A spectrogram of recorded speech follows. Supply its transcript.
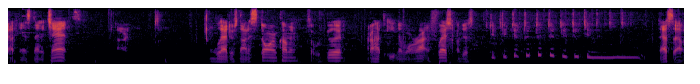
I can't stand a chance. Alright. I'm glad there's not a storm coming, so we're good. I don't have to eat no more rotten flesh. I'm just... That's out.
